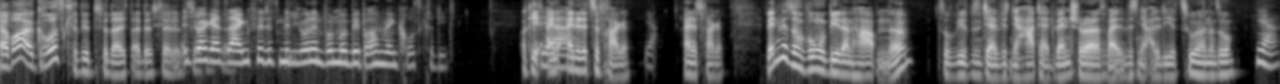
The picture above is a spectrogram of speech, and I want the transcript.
ja, boah, Großkredit vielleicht an der Stelle. Ich wollte gerade sagen, für das Millionen-Wohnmobil brauchen wir einen Großkredit. Okay, Der- eine, eine letzte Frage. Ja. Eine letzte Frage. Wenn wir so ein Wohnmobil dann haben, ne? So, wir sind ja, wir sind ja harte Adventurer, das wissen ja alle, die hier zuhören und so. Ja,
